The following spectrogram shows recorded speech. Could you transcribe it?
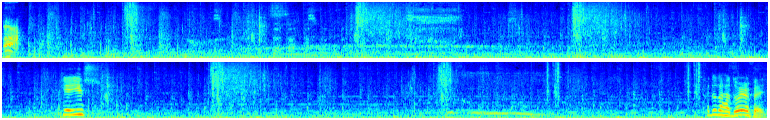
Ah! Que isso? Cadê o narrador, velho?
